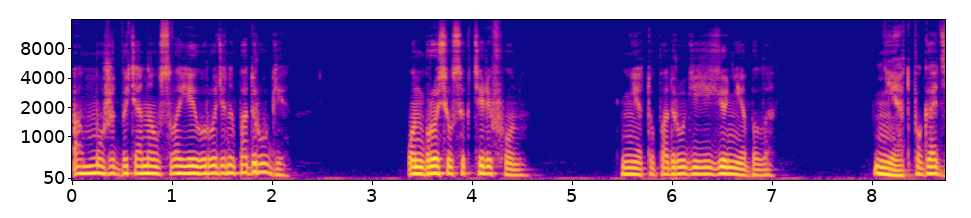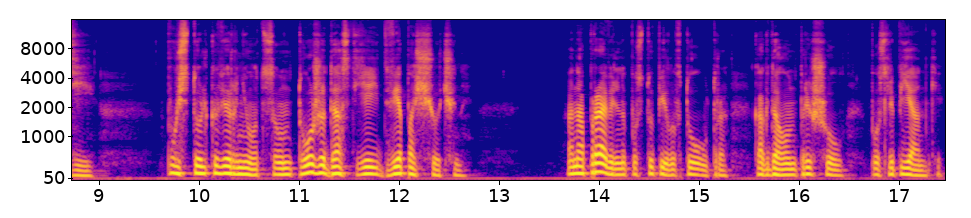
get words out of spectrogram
А может быть, она у своей уродины подруги? Он бросился к телефону. Нет, у подруги ее не было. Нет, погоди. Пусть только вернется, он тоже даст ей две пощечины. Она правильно поступила в то утро, когда он пришел после пьянки.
